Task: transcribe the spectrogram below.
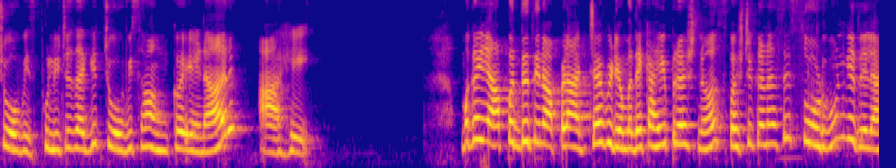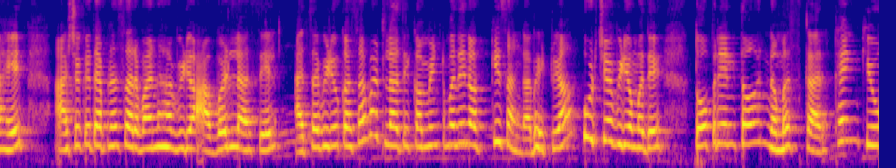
चोवीस. फुलीच्या जागी चोवीस हा अंक येणार आहे. मग या पद्धतीने आपण आजच्या व्हिडिओमध्ये काही प्रश्न स्पष्टीकरणाचे सोडवून घेतलेले आहेत. आशा करते आपल्या सर्वांना हा व्हिडिओ आवडला असेल. आजचा व्हिडिओ कसा वाटला ते कमेंटमध्ये नक्की सांगा. भेटूया पुढच्या व्हिडिओमध्ये. तोपर्यंत नमस्कार. थँक्यू.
